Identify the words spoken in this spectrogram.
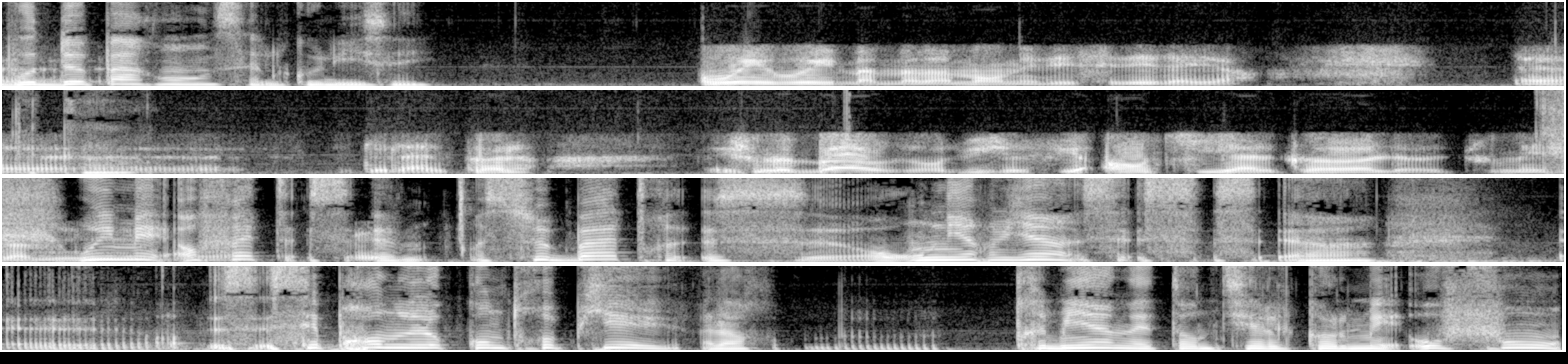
Vos deux parents s'alcoolisaient. Oui, oui, ma, ma maman en est décédée d'ailleurs. Euh, de l'alcool. Je me bats aujourd'hui, je suis anti-alcool, euh, tous mes amis. Oui, mais en euh, fait, se battre, on y revient, c'est- prendre le contre-pied. Alors, très bien d'être anti-alcool, mais au fond,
